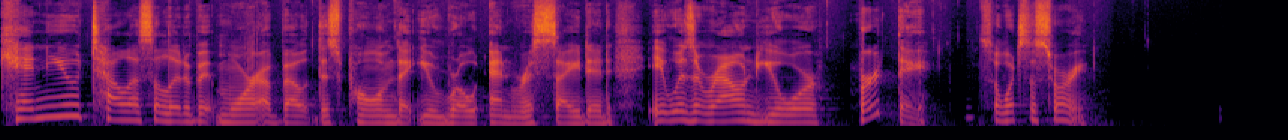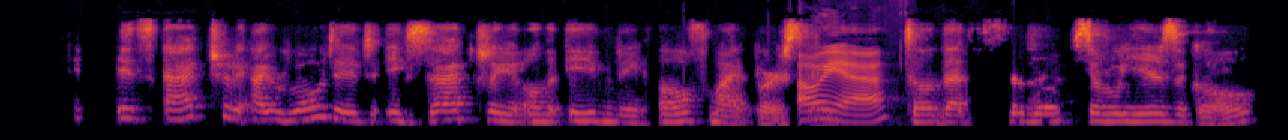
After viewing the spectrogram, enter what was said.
can you tell us a little bit more about this poem that you wrote and recited? It was around your birthday. So, what's the story? It's actually, I wrote it exactly on the evening of my birthday. Oh, yeah. So that's several, several years ago.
